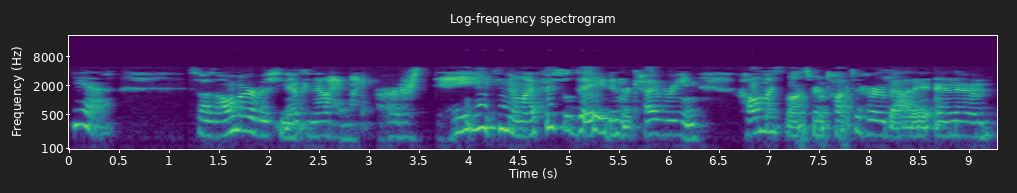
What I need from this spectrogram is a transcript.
yeah. So I was all nervous, you know, because now I had my first date, you know, my official date in recovery, and called my sponsor and talked to her about it. And um,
